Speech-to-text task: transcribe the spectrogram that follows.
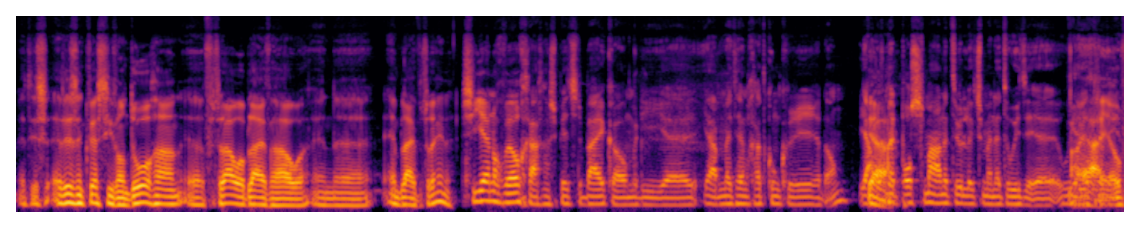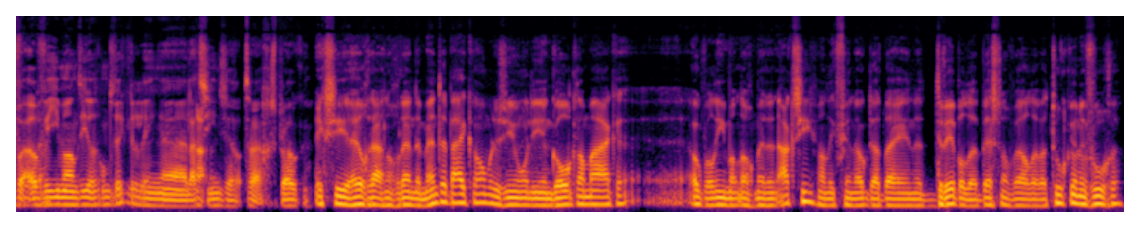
het is, het is een kwestie van doorgaan, eh, vertrouwen blijven houden en, eh, en blijven trainen. Zie jij nog wel graag een spits erbij komen die eh, ja, met hem gaat concurreren dan? Ja, Ja. of met Postma natuurlijk, is maar net hoe je het, hoe Nou jij ja, over, over iemand die ontwikkeling eh, laat zien, zo, terug gesproken. Ik zie heel graag nog rendement erbij komen. Dus een jongen die een goal kan maken. Eh, ook wel iemand nog met een actie. Want ik vind ook dat wij in het dribbelen best nog wel wat toe kunnen voegen.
